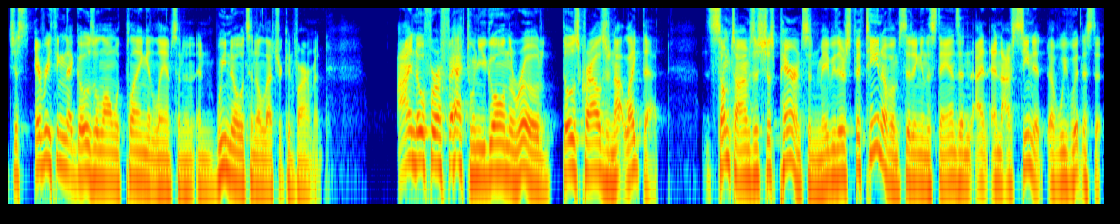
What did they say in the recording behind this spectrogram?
just everything that goes along with playing in Lamson, and, and, we know it's an electric environment. I know for a fact when you go on the road, those crowds are not like that. Sometimes it's just parents, and maybe there's 15 of them sitting in the stands, and and, and I've seen it, uh, we've witnessed it.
